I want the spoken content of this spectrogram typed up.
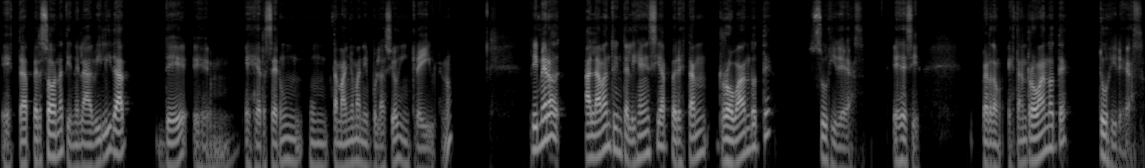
esta persona tiene la habilidad de em, ejercer un, un tamaño manipulación increíble, ¿no? Primero, alaban tu inteligencia, pero están robándote sus ideas. Es decir, perdón, están robándote tus ideas.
